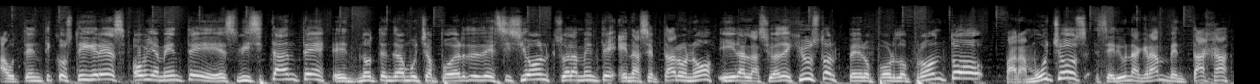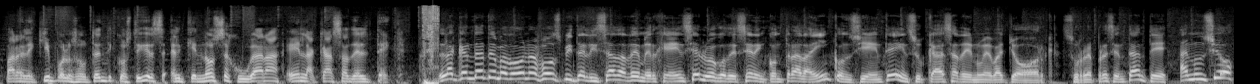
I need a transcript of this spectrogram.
auténticos Tigres. Obviamente es visitante, eh, no tendrá mucho poder de decisión, solamente en hacer aceptar o no ir a la ciudad de Houston, pero por lo pronto para muchos sería una gran ventaja para el equipo de los auténticos Tigres el que no se jugara en la casa del Tec. La cantante Madonna fue hospitalizada de emergencia luego de ser encontrada inconsciente en su casa de Nueva York. Su representante anunció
